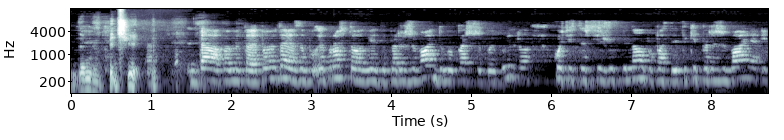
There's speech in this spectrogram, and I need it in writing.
До мелочей. Да, пам'ятаю, пам'ятаю, я забу... я просто від переживань, думаю, перший бой виграла, хочеться ж сіжу в фінал попасти, і такі переживання, і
